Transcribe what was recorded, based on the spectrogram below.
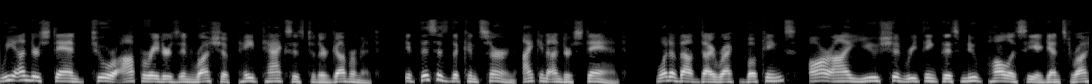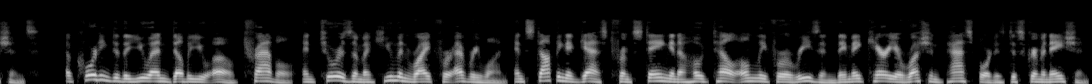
We understand tour operators in Russia pay taxes to their government. If this is the concern, I can understand. What about direct bookings? RIU should rethink this new policy against Russians. According to the UNWO, travel and tourism a human right for everyone, and stopping a guest from staying in a hotel only for a reason they may carry a Russian passport is discrimination.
